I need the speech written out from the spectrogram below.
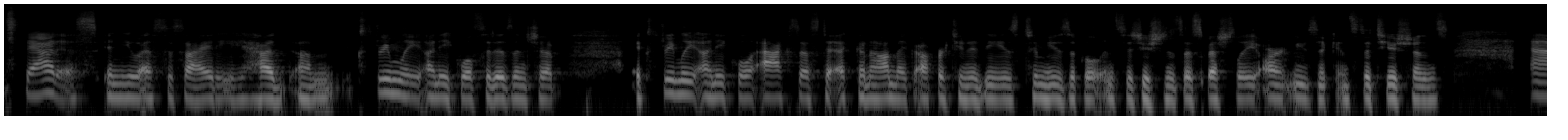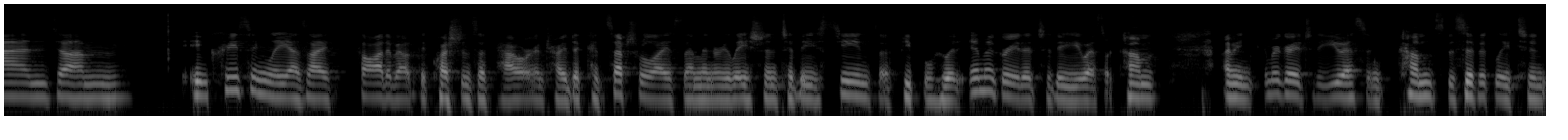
status in U.S. society, had um, extremely unequal citizenship, extremely unequal access to economic opportunities to musical institutions, especially art music institutions, and um, increasingly, as I thought about the questions of power and tried to conceptualize them in relation to these scenes of people who had immigrated to the US or come, I mean, immigrated to the US and come specifically to,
